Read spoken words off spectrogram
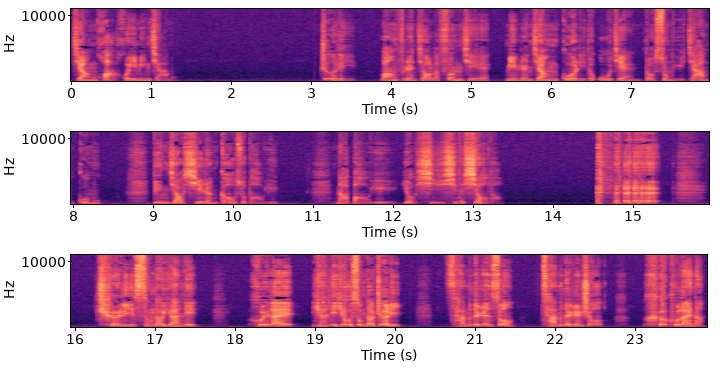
将话回明贾母。这里，王夫人叫了凤姐，命人将过礼的物件都送与贾母过目。并叫袭人告诉宝玉，那宝玉又嘻嘻的笑道：“这里送到园里，回来园里又送到这里，咱们的人送，咱们的人收，何苦来呢？”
